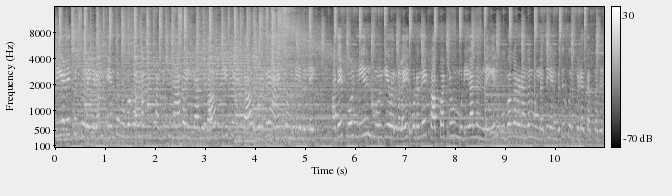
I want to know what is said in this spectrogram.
தீயணைப்புத் துறையிடம் எந்த உபகரணமும் கண்டிஷனாக இல்லாததால் தீப்பிடித்தால் உடனே அணைக்க முடியவில்லை. அதேபோல் நீரில் மூழ்கியவர்களை உடனே காப்பாற்றவும் முடியாத நிலையில் உபகரணங்கள் உள்ளது என்பது குறிப்பிடத்தக்கது.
